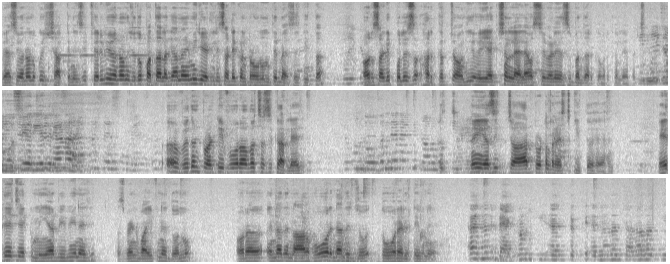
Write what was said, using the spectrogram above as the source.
ਵੈਸੇ ਉਹਨਾਂ ਨੂੰ ਕੋਈ ਸ਼ੱਕ ਨਹੀਂ ਸੀ ਫਿਰ ਵੀ ਉਹਨਾਂ ਨੂੰ ਜਦੋਂ ਪਤਾ ਲੱਗਾ ਉਹਨਾਂ ਇਮੀਡੀਏਟਲੀ ਸਾਡੇ ਕੰਟਰੋਲ ਰੂਮ ਤੇ ਮੈਸੇਜ ਕੀਤਾ ਔਰ ਸਾਡੀ ਪੁਲਿਸ ਹਰਕਤ ਚ ਆਉਂਦੀ ਹੋਈ ਐਕਸ਼ਨ ਲੈ ਲਿਆ ਉਸੇ ਵੇਲੇ ਅਸੀਂ ਬੰਦਾ ਰਿਕਵਰ ਕਰ ਲਿਆ ਬੱਚੇ। ਮੁਲਜ਼ਮ ਉਸੇ ਏਰੀਆ ਦੇ ਰਹਿਣ ਵਾਲੇ? ਵਿਦਨ 24 ਆਵਰਸ ਅਸੀਂ ਕਰ ਲਿਆ ਜੀ। ਨਹੀਂ ਅਸੀਂ ਚਾਰ ਟੋਟਲ ਅਰੈਸਟ ਕੀਤੇ ਹੋਏ ਹਨ ਇਹਦੇ ਚ ਇੱਕ ਮੀਆਂ ਬੀਬੀ ਨੇ ਜੀ ਹਸਬੈਂਡ ਵਾਈਫ ਨੇ ਦੋਨੋਂ ਔਰ ਇਹਨਾਂ ਦੇ ਨਾਲ ਹੋਰ ਇਹਨਾਂ ਦੇ ਜੋ ਦੋ ਰਿਲੇਟਿਵ ਨੇ। ਇਹਨਾਂ ਦੀ ਬੈਕਗ੍ਰਾਉਂਡ ਕੀ ਇਹ ਇਕੱਠੇ ਇਹਨਾਂ ਦਾ ਚਾਰਾਂ ਦਾ ਕੀ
